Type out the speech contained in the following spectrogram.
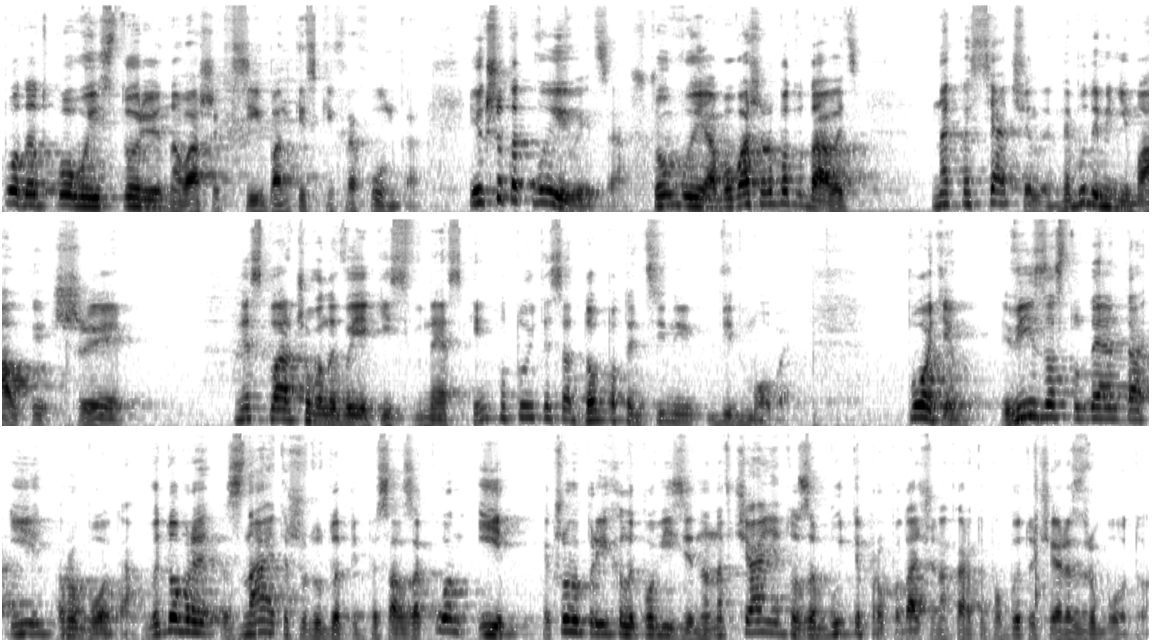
податкову історію на ваших всіх банківських рахунках. Якщо так виявиться, що ви або ваш роботодавець накосячили, не буде мінімалки чи не сплачували ви якісь внески, готуйтеся до потенційної відмови. Потім віза студента і робота. Ви добре знаєте, що Дуда підписав закон, і якщо ви приїхали по візі на навчання, то забудьте про подачу на карту побиту через роботу.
